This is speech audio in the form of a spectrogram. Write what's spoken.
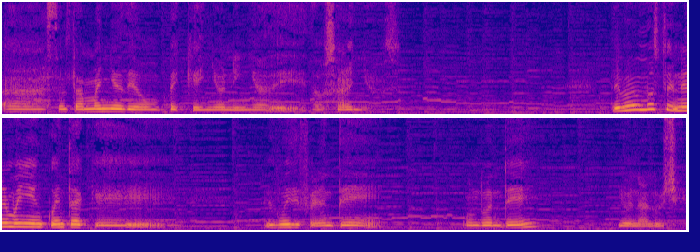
hasta el tamaño de un pequeño niño de dos años. Debemos tener muy en cuenta que es muy diferente un duende y una luche.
